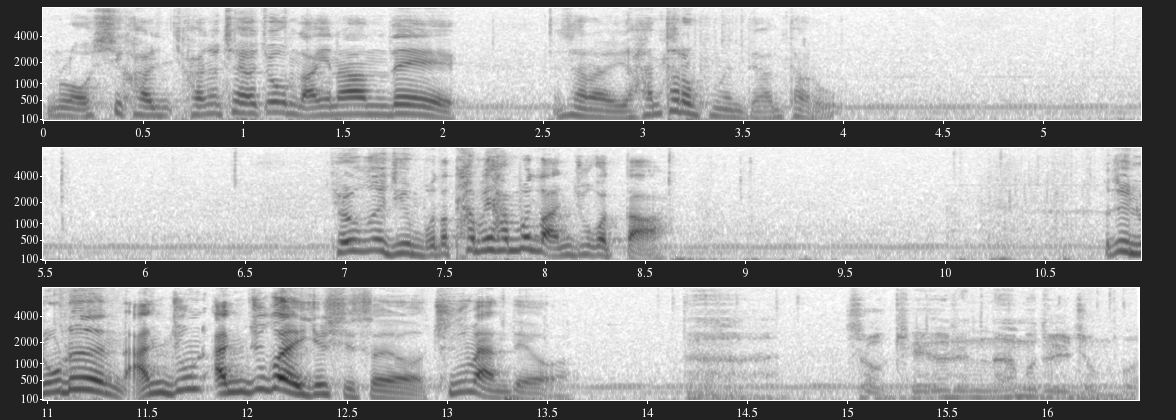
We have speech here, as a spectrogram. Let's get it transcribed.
물론 어시 간- 간격 차이가 조금 나긴 하는데 괜찮아요 한타로 보면 돼 한타로 결국에 지금 보다 탑이 한 번도 안 죽었다 어차피 롤은 안, 죽, 안 죽어야 이길 수 있어요 죽으면 안 돼요 저 게으른 나무들 좀 봐.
